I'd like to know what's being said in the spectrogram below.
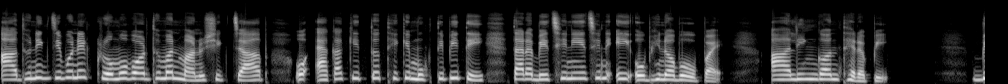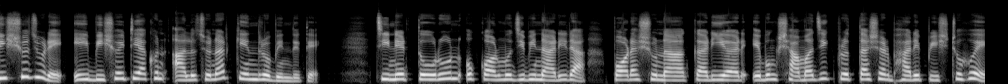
আধুনিক জীবনের ক্রমবর্ধমান মানসিক চাপ ও একাকিত্ব থেকে মুক্তি পেতেই তারা বেছে নিয়েছেন এই অভিনব উপায়, আলিঙ্গন থেরাপি। বিশ্বজুড়ে এই বিষয়টি এখন আলোচনার কেন্দ্রবিন্দুতে। চীনের তরুণ ও কর্মজীবী নারীরা পড়াশোনা, ক্যারিয়ার এবং সামাজিক প্রত্যাশার ভারে পিষ্ট হয়ে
